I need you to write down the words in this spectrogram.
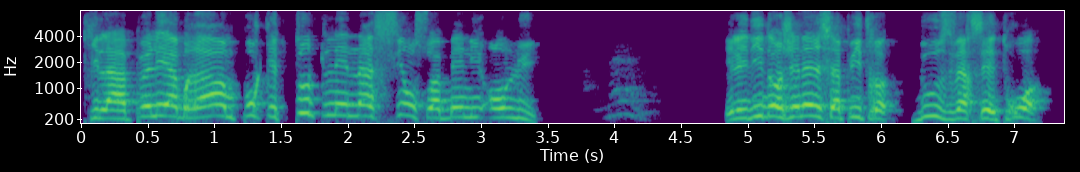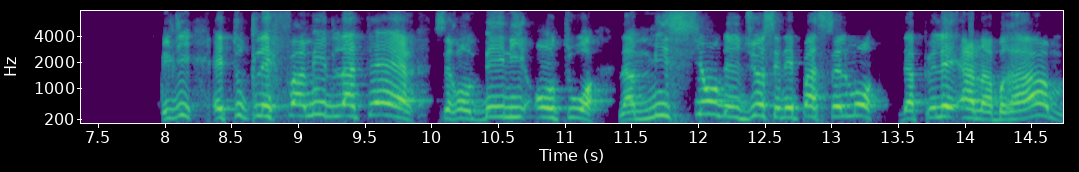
qu'il a appelé Abraham pour que toutes les nations soient bénies en lui. Il est dit dans Genèse chapitre 12, verset 3. Il dit, et toutes les familles de la terre seront bénies en toi. La mission de Dieu, ce n'est pas seulement d'appeler un Abraham,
